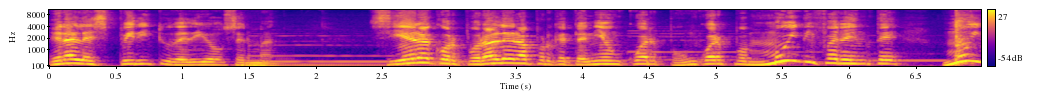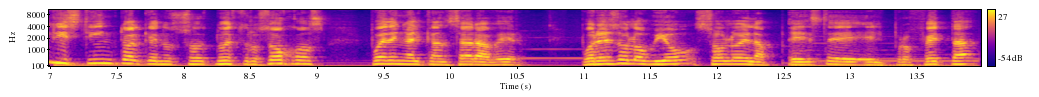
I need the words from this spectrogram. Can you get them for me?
Era el Espíritu de Dios, hermano. Si era corporal era porque tenía un cuerpo, un cuerpo muy diferente muy distinto al que nuestros ojos pueden alcanzar a ver. Por eso lo vio solo el, este, el profeta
